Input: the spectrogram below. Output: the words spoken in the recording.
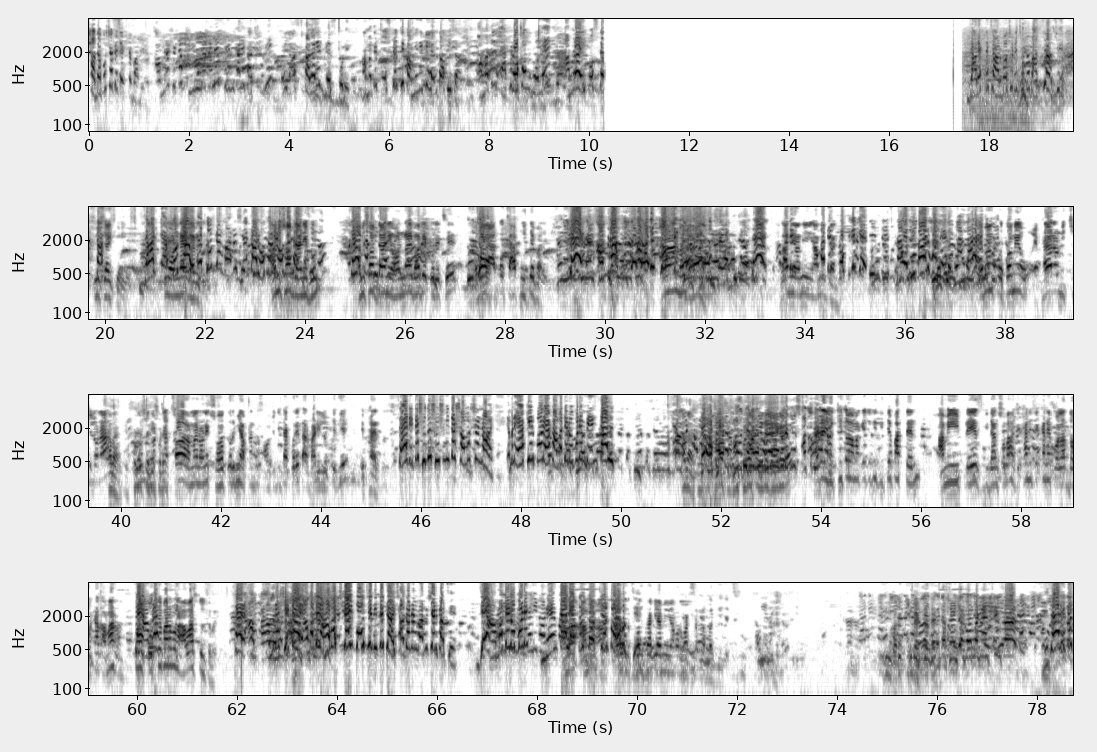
সাদা পোশাকে দেখতে পাবে। আমরা সেটা ফিল্ড লেভেলে সেন্টারে কাজ করি ওই রাস্ট কালারের ড্রেস পরে আমাদের পোস্টার হচ্ছে কমিউনিটি হেলথ অফিসার আমাদের একরকম বলে আমরা এই পোস্টার যার একটা চার বছরের ছোট বাচ্চা আছে যার এতটা ভাবে। তার আমি সব জানি স্যার, আমি সব জানি অন্যায় ভাবে করেছে এত চাপ নিতে পারে। স্যার, আমরা আমাদের দাঁড়ান ভাই, স্যার, জানি। আমি আমি জানি। প্রত্যেকে রবিবার হলে এবং প্রথমে এফআইআরও নিচ্ছিল না। আমার অনেক সহকর্মী আপনাদের সহযোগিতা করে তার বাড়ির লোককে দিয়ে এফআইআর করে স্যার এটা শুধু সুস্মিতার সমস্যা নয় মানে একের পর এক আমাদের উপরে মেন্টাল একটা লিখিত আমাকে যদি দিতে পারতেন আমি প্রেস বিধানসভা যেখানে যেখানে বলার দরকার আমার করতে পারব না আওয়াজ তুলতে পারি। আমরা সেটাই আমাদের আওয়াজটাই পৌঁছে দিতে চাই সাধারণ মানুষের কাছে। যে আমাদের উপরে মেন্টাল এত টর্চার করা হচ্ছে। ফোন থাকলে আমি আমার হোয়াটসঅ্যাপ নাম্বার দিয়ে যাচ্ছি।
